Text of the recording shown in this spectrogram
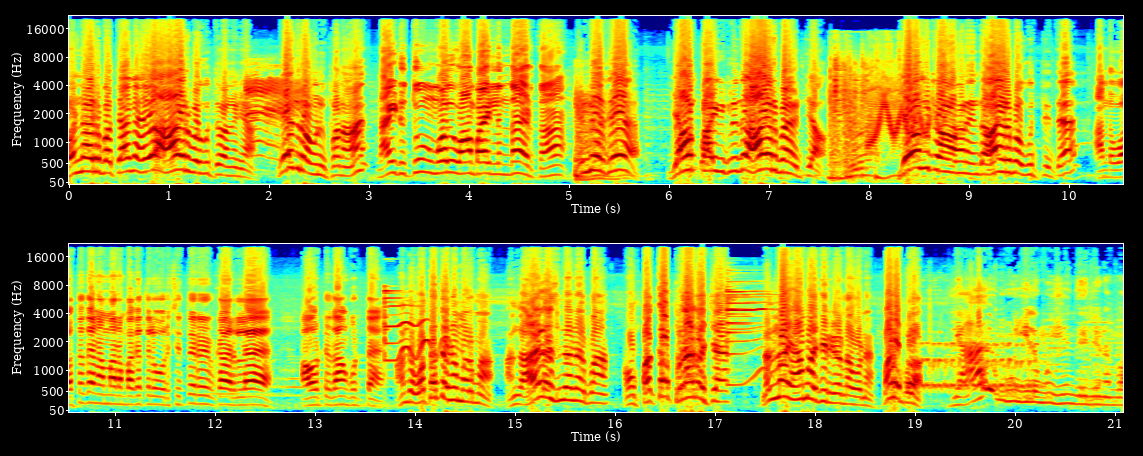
ஒன்னாயிரம் ரூபாய் தேங்காய் ஆயிரம் ரூபாய் கொடுத்து வாங்கினியா? ஏதுடா உனக்கு பணம்? நைட்டு தூங்கும் போது வான் பாக்கெட்லேருந்து தான் எடுத்தேன். என்னது? என் பாக்கெட்ல இருந்து ஆயிரம் ரூபாய் எடுத்தியா? எவங்கிட்ட வாங்கின இந்த ஆயிரம் ரூபாய் குத்திட்ட அந்த ஒத்தத்தை மரம் பக்கத்தில் ஒரு சித்தர் இருக்காருல்ல அவர்கிட்ட தான் கொடுத்தேன். அந்த ஒத்தத்தனை மரமா? அங்க ஆயிரம் தானே இருப்பான். அவன் பக்கா பிராடாச்சே நல்லா ஏமாத்திருக்கான்டா அவனை. வாட போலாம். யாரு மூஞ்சில மூஞ்சின்னு தெரியல நம்ம?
